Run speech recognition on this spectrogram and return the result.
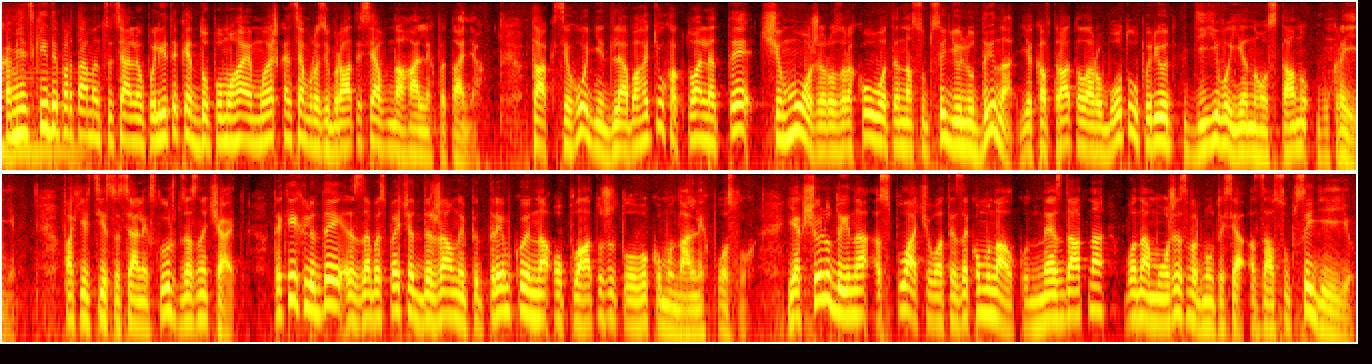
Кам'янський департамент соціальної політики допомагає мешканцям розібратися в нагальних питаннях. Так, сьогодні для багатьох актуальне те, чи може розраховувати на субсидію людина, яка втратила роботу у період дії воєнного стану в Україні. Фахівці соціальних служб зазначають, таких людей забезпечать державною підтримкою на оплату житлово-комунальних послуг. Якщо людина сплачувати за комуналку не здатна, вона може звернутися за субсидією.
